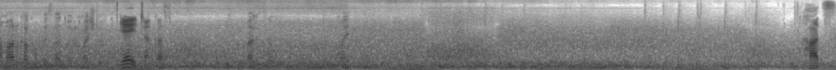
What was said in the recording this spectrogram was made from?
Am aruncat compensatorul, nu mai știu unde. E aici, în casă. Bagă-ți Mai... Hați.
